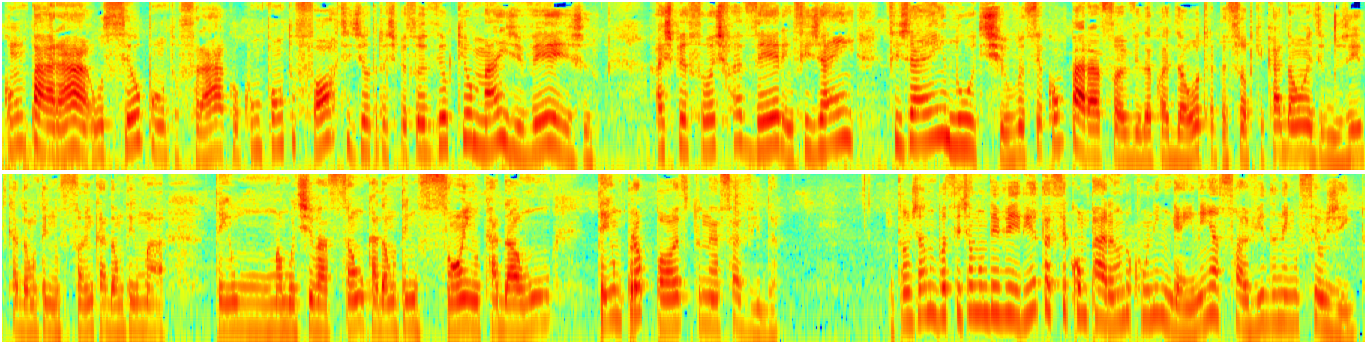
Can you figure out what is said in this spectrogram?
comparar o seu ponto fraco com o ponto forte de outras pessoas. E o que eu mais vejo as pessoas fazerem. Se já, é, se já é inútil você comparar a sua vida com a da outra pessoa, porque cada um é de um jeito, cada um tem um sonho, cada um tem uma, tem uma motivação, cada um tem um sonho, cada um tem um propósito nessa vida. Então já não, você já não deveria estar tá se comparando com ninguém, nem a sua vida, nem o seu jeito.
